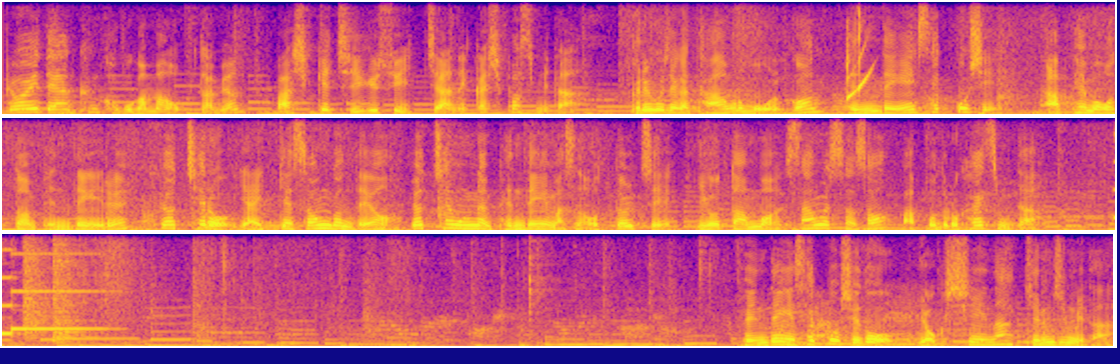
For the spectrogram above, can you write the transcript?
뼈에 대한 큰 거부감만 없다면 맛있게 즐길 수 있지 않을까 싶었습니다. 그리고 제가 다음으로 먹을 건 밴댕이 새꼬시. 앞에 먹었던 밴댕이를 뼈채로 얇게 썬 건데요. 뼈채 먹는 밴댕이 맛은 어떨지 이것도 한번 쌈을 싸서 맛보도록 하겠습니다. 밴댕이 새꼬시도 역시나 기름집니다.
